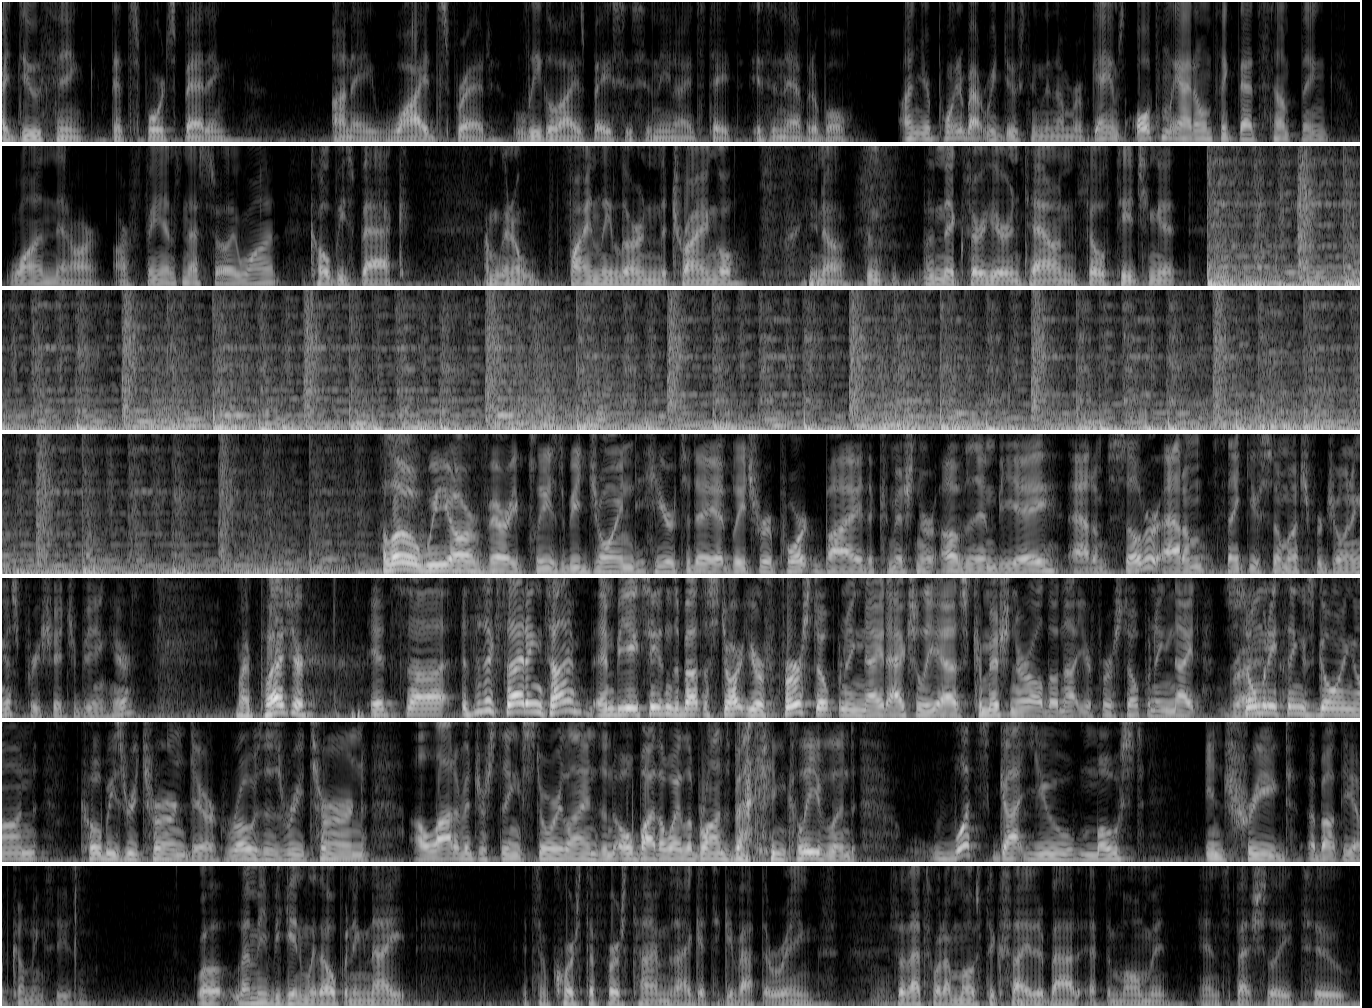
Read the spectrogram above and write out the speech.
I do think that sports betting on a widespread, legalized basis in the United States is inevitable. On your point about reducing the number of games, ultimately, I don't think that's something, one, that our, our fans necessarily want. Kobe's back. I'm going to finally learn the triangle, you know, since the Knicks are here in town and Phil's teaching it. Hello, we are very pleased to be joined here today at Bleacher Report by the Commissioner of the NBA, Adam Silver. Adam, thank you so much for joining us. Appreciate you being here. My pleasure. It's, uh, it's an exciting time. NBA season's about to start. Your first opening night, actually, as commissioner, although not your first opening night. Right. So many things going on. Kobe's return, Derrick Rose's return, a lot of interesting storylines. And oh, by the way, LeBron's back in Cleveland. What's got you most intrigued about the upcoming season? Well, let me begin with opening night. It's, of course, the first time that I get to give out the rings. Yeah. So that's what I'm most excited about at the moment, and especially to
